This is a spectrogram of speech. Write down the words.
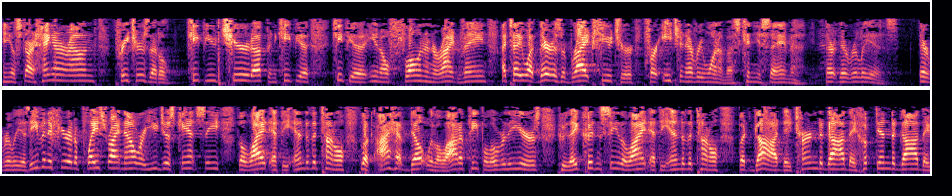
and you'll start hanging around preachers that'll keep you cheered up and keep you keep you you know flowing in the right vein i tell you what there is a bright future for each and every one of us can you say amen, amen. there there really is there really is. Even if you're at a place right now where you just can't see the light at the end of the tunnel, look, I have dealt with a lot of people over the years who they couldn't see the light at the end of the tunnel, but God, they turned to God, they hooked into God, they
